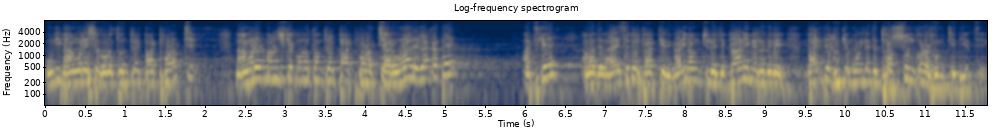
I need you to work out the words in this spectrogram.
উনি ভাঙড়ে এসে গণতন্ত্রের পাঠ পড়াচ্ছে। ভাঙড়ের মানুষকে গণতন্ত্রের পাঠ পড়াচ্ছে। আর ওনার এলাকাতে আজকে আমাদের আইএসএফ এর প্রার্থীর গাড়ি ভাঙচুর হয়েছে। প্রাণী মেরে দেবে। বাড়িতে ঢুকে মহিলাদের ধর্ষণ করার হুমকি দিয়েছে।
